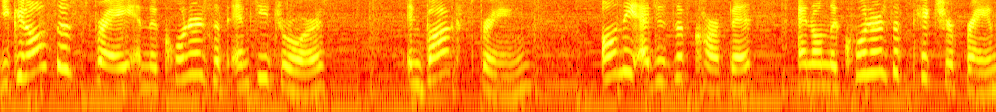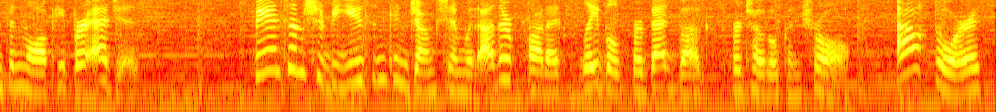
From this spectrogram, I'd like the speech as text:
You can also spray in the corners of empty drawers, in box springs, on the edges of carpets, and on the corners of picture frames and wallpaper edges. Phantom should be used in conjunction with other products labeled for bed bugs for total control. Outdoors,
